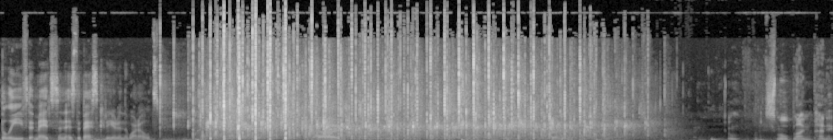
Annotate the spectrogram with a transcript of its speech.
believe that medicine is the best career in the world. Uh, small blind panic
